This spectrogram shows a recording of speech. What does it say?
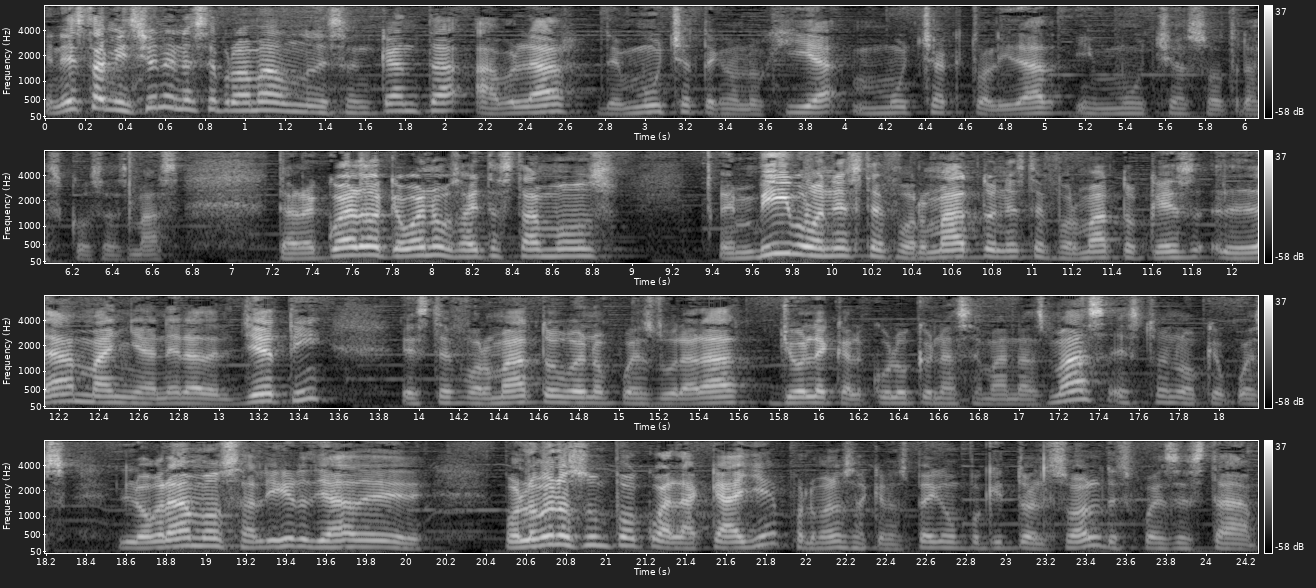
en esta emisión, en este programa donde nos encanta hablar de mucha tecnología, mucha actualidad y muchas otras cosas más. Te recuerdo que, bueno, pues ahorita estamos en vivo en este formato, en este formato que es la mañanera del Yeti. Este formato, bueno, pues durará, yo le calculo que unas semanas más. Esto en lo que pues logramos salir ya de, por lo menos un poco a la calle, por lo menos a que nos pegue un poquito el sol después de esta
